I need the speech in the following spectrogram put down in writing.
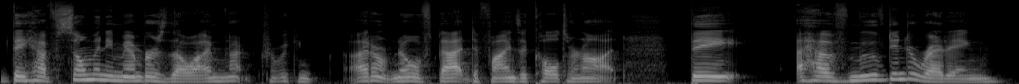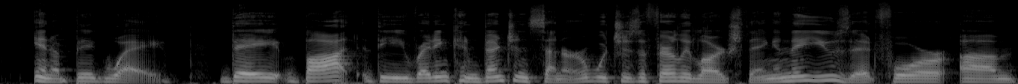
They have so many members, though. I'm not sure we can. I don't know if that defines a cult or not. They have moved into Redding in a big way. They bought the Redding Convention Center, which is a fairly large thing, and they use it for um,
